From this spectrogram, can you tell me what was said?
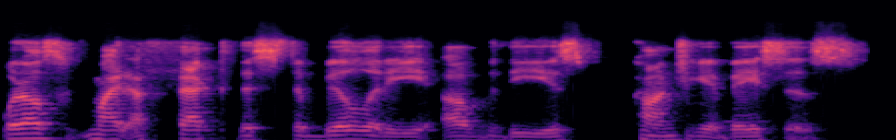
What else might affect the stability of these conjugate bases?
